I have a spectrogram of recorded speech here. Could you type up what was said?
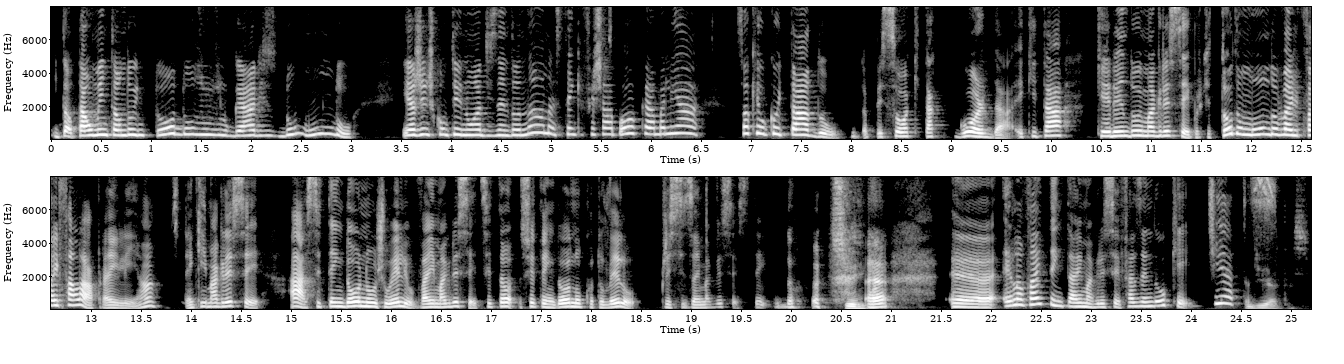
Então, está aumentando em todos os lugares do mundo. E a gente continua dizendo, não, mas tem que fechar a boca, malhar. Só que o coitado da pessoa que está gorda e que está querendo emagrecer, porque todo mundo vai, vai falar para ele, ah, você tem que emagrecer. Ah, se tem dor no joelho, vai emagrecer. Se, to, se tem dor no cotovelo, precisa emagrecer. Se tem dor... Sim. É, é, ela vai tentar emagrecer fazendo o quê? Dietas. Dietas.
